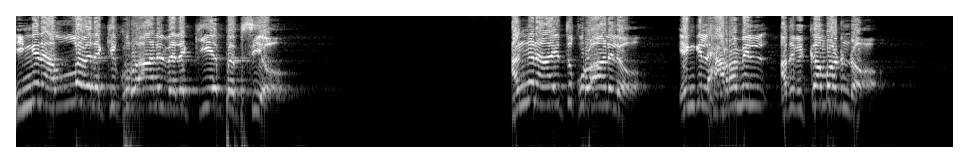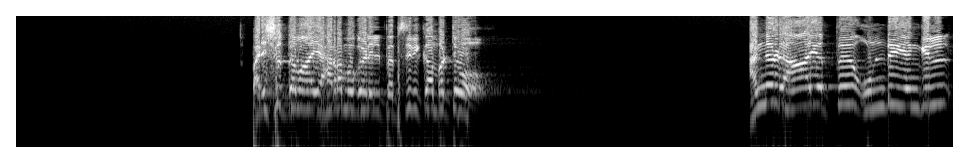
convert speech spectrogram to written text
ഇങ്ങനെ അള്ള വിലക്കി ഖുർആനിൽ വിലക്കിയ പെപ്സിയോ? അങ്ങനെ ആയത്ത് ഖുറാനിലോ എങ്കിൽ ഹറമിൽ അത് വിൽക്കാൻ പാടുണ്ടോ? പരിശുദ്ധമായ ഹറമുകളിൽ പെപ്സി വിൽക്കാൻ പറ്റുമോ? അങ്ങനെ ഒരു ആയത്ത് ഉണ്ട് എങ്കിൽ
